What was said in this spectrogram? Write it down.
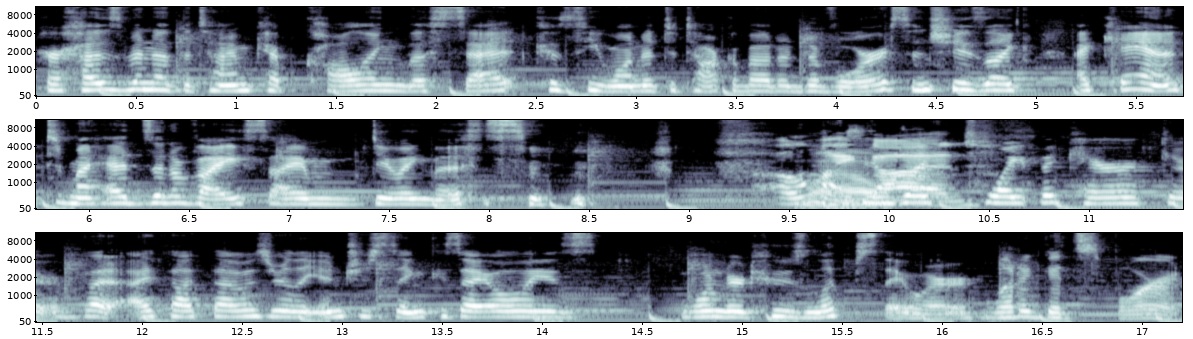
her husband at the time kept calling the set because he wanted to talk about a divorce and she's like i can't my head's in a vice i'm doing this Oh my Wow. Seems god. like quite the character but i thought that was really interesting because i always wondered whose lips they were What a good sport.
